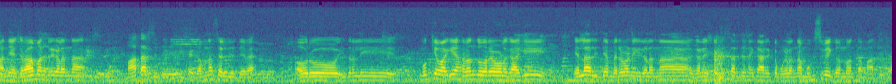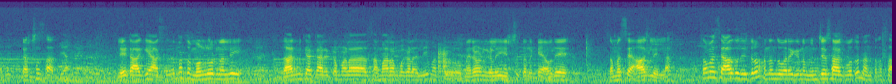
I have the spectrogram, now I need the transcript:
ಮಾನ್ಯ ಗೃಹ ಮಂತ್ರಿಗಳನ್ನು ಮಾತಾಡಿಸಿದ್ದೇವೆ ಈ ವಿಷಯ ಗಮನ ಸೆಳೆದಿದ್ದೇವೆ. ಅವರು ಇದರಲ್ಲಿ ಮುಖ್ಯವಾಗಿ ಹನ್ನೊಂದುವರೆ ಒಳಗಾಗಿ ಎಲ್ಲ ರೀತಿಯ ಮೆರವಣಿಗೆಗಳನ್ನು, ಗಣೇಶ ವಿಸರ್ಜನೆ ಕಾರ್ಯಕ್ರಮಗಳನ್ನು ಮುಗಿಸಬೇಕು ಅನ್ನುವಂಥ ಮಾತಿದೆ. ಅದು ಕಷ್ಟ ಸಾಧ್ಯ. ಲೇಟ್ ಆಗೇ ಆಗ್ತದೆ. ಮತ್ತು ಮಂಗಳೂರಿನಲ್ಲಿ ಧಾರ್ಮಿಕ ಕಾರ್ಯಕ್ರಮಗಳ ಸಮಾರಂಭಗಳಲ್ಲಿ ಮತ್ತು ಮೆರವಣಿಗೆಗಳಲ್ಲಿ ಇಷ್ಟು ತನಕ ಯಾವುದೇ ಸಮಸ್ಯೆ ಆಗಲಿಲ್ಲ. ಸಮಸ್ಯೆ ಆಗೋದಿದ್ದರೂ ಹನ್ನೊಂದುವರೆಗಿನ ಮುಂಚೆ ಸಹ ಆಗ್ಬೋದು, ನಂತರ ಸಹ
